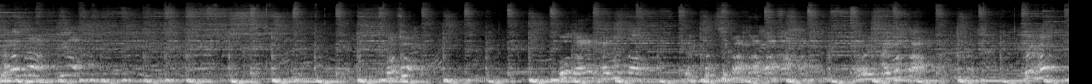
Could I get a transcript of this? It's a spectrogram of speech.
잘한다! 뛰어! 멈춰! 너 나랑 닮았다! 닮았다! 자, 가!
